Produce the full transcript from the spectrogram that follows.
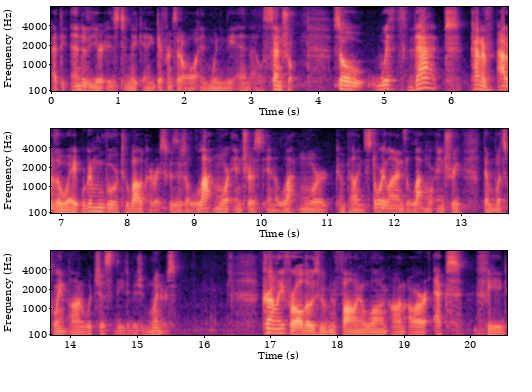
at the end of the year is to make any difference at all in winning the NL Central. So, with that kind of out of the way, we're going to move over to the wild card race because there's a lot more interest and a lot more compelling storylines, a lot more intrigue than what's going on with just the division winners. Currently, for all those who've been following along on our X feed,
